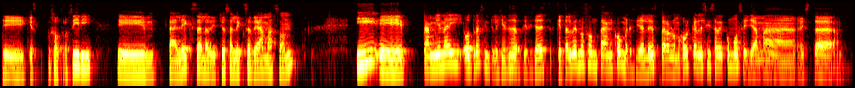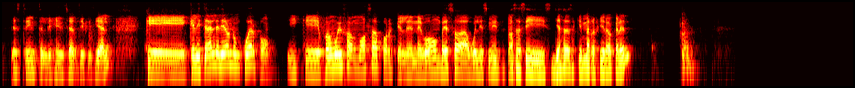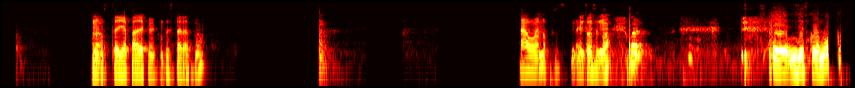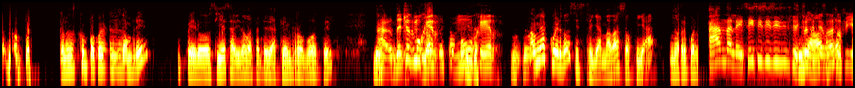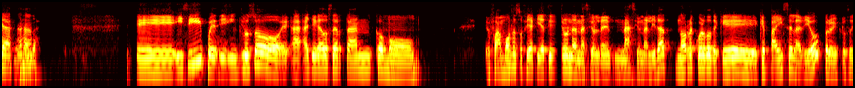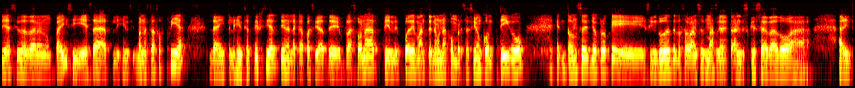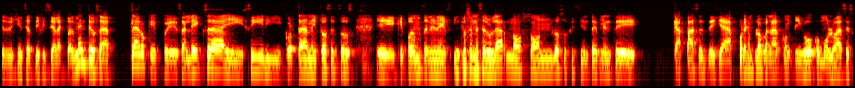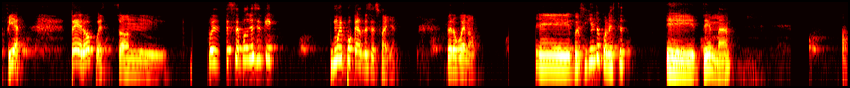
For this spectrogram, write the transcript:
Eh, que es pues, otro Siri, eh, Alexa, la dichosa Alexa de Amazon, y eh, también hay otras inteligencias artificiales que tal vez no son tan comerciales, pero a lo mejor Karel sí sabe cómo se llama esta, esta inteligencia artificial, que, que literal le dieron un cuerpo y que fue muy famosa porque le negó un beso a Will Smith. No sé si ya sabes a quién me refiero, Karel. Bueno, estaría padre que me contestaras, ¿no? Ah, bueno, pues entonces no. Bueno. Eh, desconozco, conozco un poco el nombre, pero sí he sabido bastante de aquel robot. ¿eh? De, ah, de hecho es mujer, mujer. No me acuerdo si se llamaba Sofía, no recuerdo. Ándale, sí, sí, sí, sí, sí, creo que se llamaba Sofía. Ajá. Eh, y sí, pues incluso eh, ha, llegado a ser tan como famosa Sofía que ya tiene una nacionalidad. No recuerdo de qué, qué, país se la dio, pero incluso ya es ciudadana en un país y esa inteligencia, bueno, esta Sofía, la inteligencia artificial, tiene la capacidad de razonar, tiene, puede mantener una conversación contigo. Entonces yo creo que sin duda es de los avances más grandes que se ha dado a, a la inteligencia artificial actualmente. O sea, claro que pues Alexa y Siri, Cortana y todos estos eh, que podemos tener incluso en el celular no son lo suficientemente capaces de ya, por ejemplo, hablar contigo como lo hace Sofía. Pero pues son, pues se podría decir que muy pocas veces fallan. Pero bueno, eh, pues siguiendo con este eh, tema,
